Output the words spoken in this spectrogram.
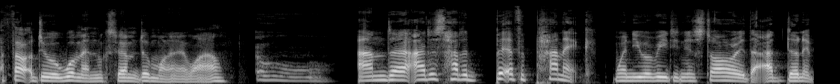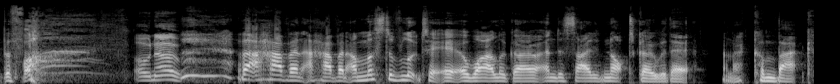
I thought I'd do a woman because we haven't done one in a while. Oh. And uh, I just had a bit of a panic when you were reading your story that I'd done it before. Oh no! That I haven't, I haven't. I must have looked at it a while ago and decided not to go with it. And I come back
